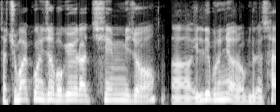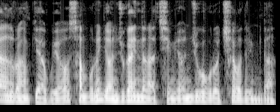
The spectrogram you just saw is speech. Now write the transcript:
자, 주말권이죠. 목요일 아침이죠. 아, 1, 2부는요, 여러분들의 사연으로 함께하고요. 3부는 연주가 있는 아침, 연주곡으로 채워드립니다.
